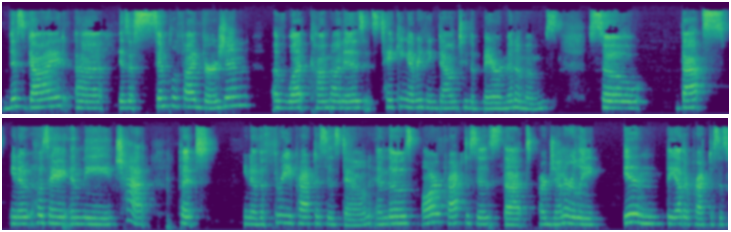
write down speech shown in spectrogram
this guide uh, is a simplified version of what kanban is. It's taking everything down to the bare minimums. So that's you know jose in the chat put you know the three practices down and those are practices that are generally in the other practices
